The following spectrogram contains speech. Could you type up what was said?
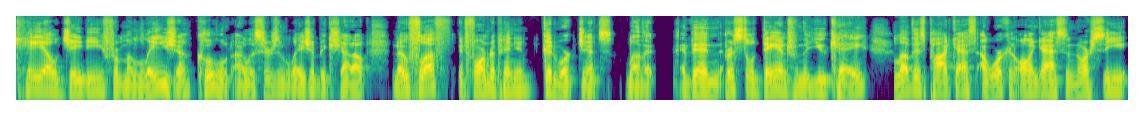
KLJD from Malaysia. Cool. Our listeners in Malaysia, big shout out. No fluff, informed opinion. Good work, gents. Love it. And then Bristol Dan from the UK. Love this podcast. I work in oil and gas in the North Sea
